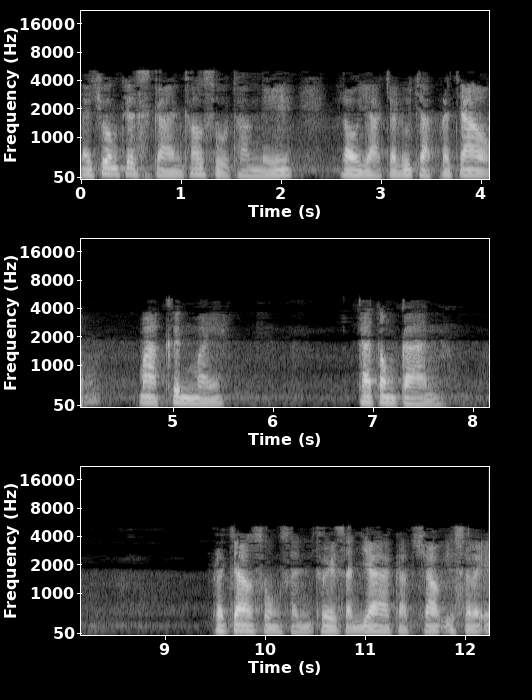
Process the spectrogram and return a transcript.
ในช่วงเทศกาลเข้าสู่ธรรมนี้ เราอยากจะรู้จักพระเจ้ามากขึ้นไหม ถ้าต้องการ พระเจ้าทรงเคยสัญญากับชาวอิสราเอ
